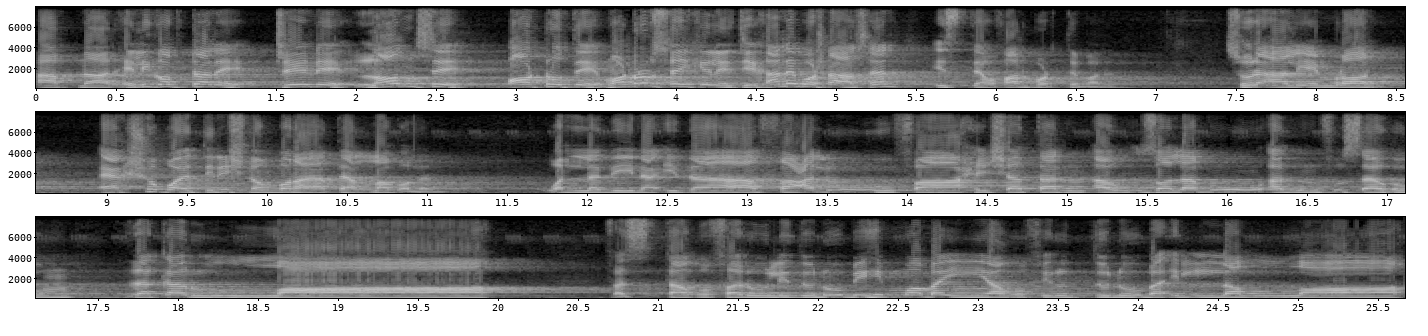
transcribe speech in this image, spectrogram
আপনার হেলিকপ্টারে, ট্রেনে, লঞ্চে অটোতে মোটর সাইকেলে যেখানে বসা আছেন ইস্তেগফার পড়তে পারেন সূরা আলী ইমরান একশো পঁয়ত্রিশ নম্বর আয়াতে আল্লাহ বলেন والذين إذا فعلوا فاحشة أو ظلموا أنفسهم ذكروا الله فاستغفروا لذنوبهم ومن يغفر الذنوب إلا الله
